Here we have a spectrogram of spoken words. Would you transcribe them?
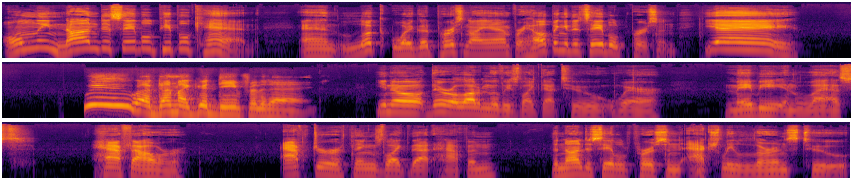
only non disabled people can. And look what a good person I am for helping a disabled person. Yay! Woo! I've done my good deed for the day. You know, there are a lot of movies like that too, where maybe in the last half hour after things like that happen, the non disabled person actually learns to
